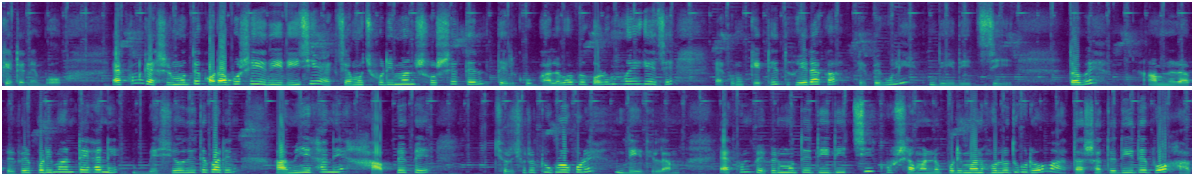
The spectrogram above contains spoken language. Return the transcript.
কেটে নেব। এখন গ্যাসের মধ্যে কড়া বসিয়ে দিয়ে দিয়েছি এক চামচ পরিমাণ সর্ষের তেল। তেল খুব ভালোভাবে গরম হয়ে গেছে। এখন কেটে ধুয়ে রাখা পেঁপেগুলি দিয়ে দিচ্ছি। তবে আপনারা পেঁপের পরিমাণটা এখানে বেশিও দিতে পারেন। আমি এখানে হাফ পেঁপে ছোট ছোট টুকরো করে দিয়ে দিলাম। এখন পেঁপের মধ্যে দিয়ে দিচ্ছি খুব সামান্য পরিমাণ হলুদ গুঁড়ো আর তার সাথে দিয়ে দেবো হাফ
